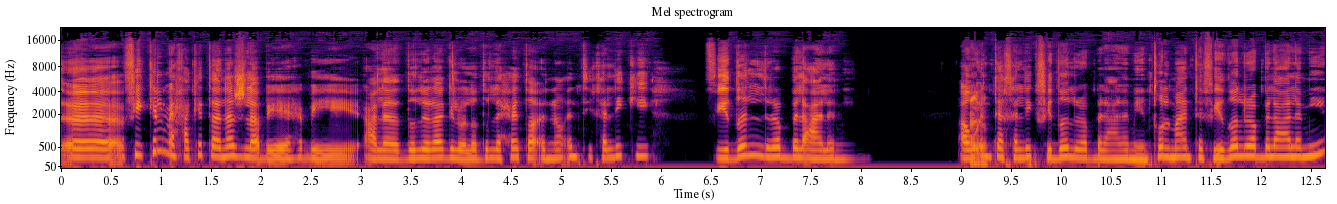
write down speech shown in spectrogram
آه، في كلمة حكيتها نجلة على ظل راجل ولا ظل حيطة إنه انت خليكي في ظل رب العالمين. أو. حلو. أنت خليك في ظل رب العالمين. طول ما أنت في ظل رب العالمين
